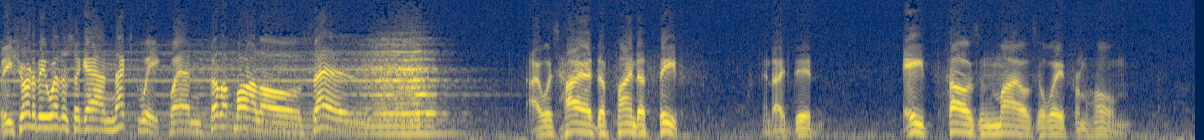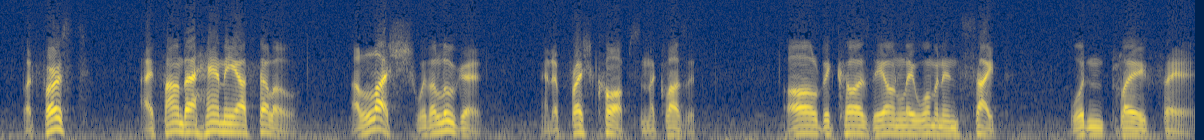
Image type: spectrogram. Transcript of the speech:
Be sure to be with us again next week when Philip Marlowe says. I was hired to find a thief, and I did. 8,000 miles away from home. But first, I found a hammy Othello, a lush with a Luger, and a fresh corpse in the closet. All because the only woman in sight wouldn't play fair.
